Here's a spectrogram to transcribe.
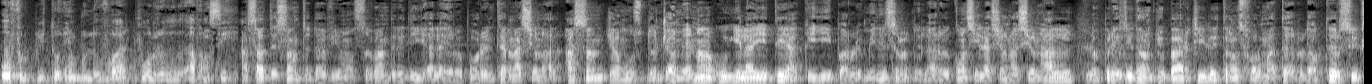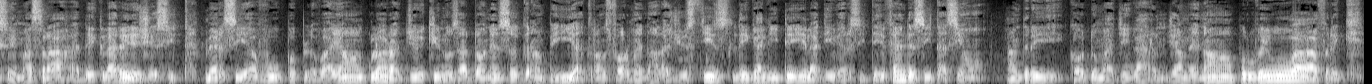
offre plutôt un boulevard pour euh, avancer. À sa descente d'avion ce vendredi à l'aéroport international Hassan Djamous de N'Djamena où il a été accueilli par le ministre de la Réconciliation nationale, le président du parti Les Transformateurs, Dr Succès Masra, a déclaré et je cite, Merci à vous, peuple vaillant, gloire à Dieu qui nous a donné ce grand pays à transformer dans la justice, l'égalité et la diversité. Fin de citation. André Kordoma Djingar N'Djamena pour VOA Afrique.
